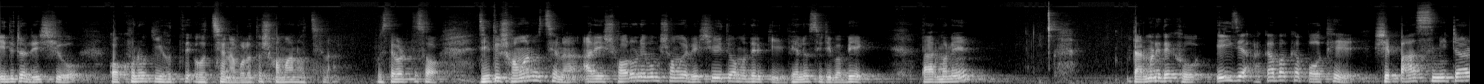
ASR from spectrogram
এই দুইটা রেশিও কখনো কি হতে, হচ্ছে না বলো তো, সমান হচ্ছে না। বুঝতে পারতেছ? যেহেতু সমান হচ্ছে না, আর এই স্মরণ এবং সময়ের রেশিওই তো আমাদের কি? ভেলোসিটি বা বেগ। তার মানে তার মানে দেখো, এই যে আঁকাবাঁকা পথে সে পাঁচ মিটার,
